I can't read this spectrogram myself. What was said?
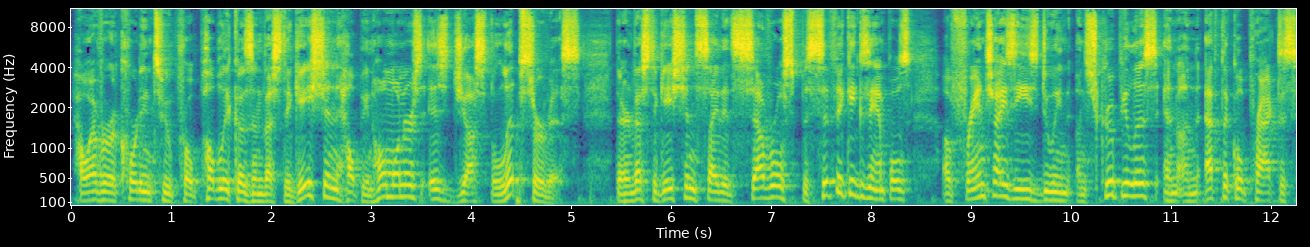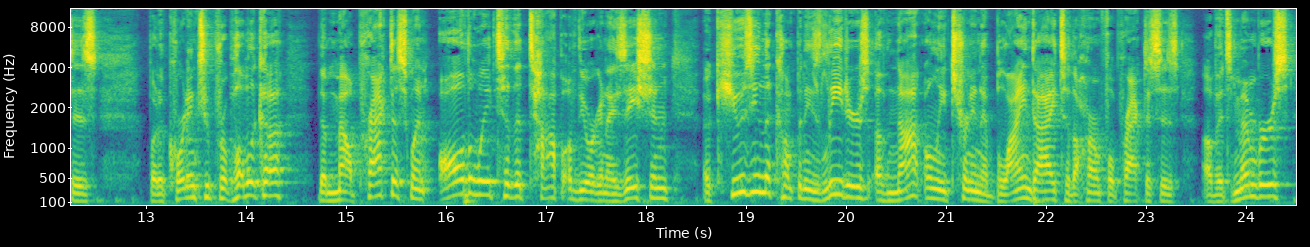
However, according to ProPublica's investigation, helping homeowners is just lip service. Their investigation cited several specific examples of franchisees doing unscrupulous and unethical practices. But according to ProPublica, the malpractice went all the way to the top of the organization, accusing the company's leaders of not only turning a blind eye to the harmful practices of its members,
